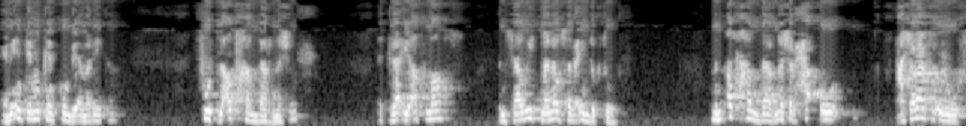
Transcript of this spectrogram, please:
يعني أنت ممكن تكون بأمريكا تفوت لأضخم دار نشر تلاقي أطلس مساوي 78 دكتور. من أضخم دار نشر حقه عشرات الألوف.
